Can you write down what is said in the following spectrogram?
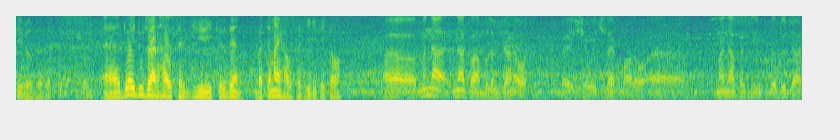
پیرۆزە بێ دوای دوو جار هاوسەرگیری کردن بە تەمای هاوسەرگیری کەیتەوە من ناتوان بڵم ژیان ئەوەست بە شێوەیەکی لای خوارەوە من ناوسەرگیریم کردو دوو جار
